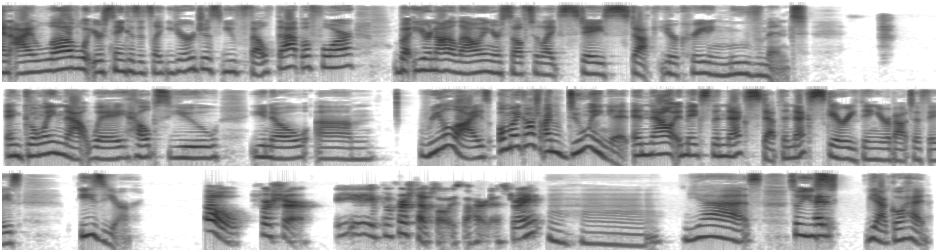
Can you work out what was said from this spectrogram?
And I love what you're saying because it's like you're just, you felt that before but you're not allowing yourself to like stay stuck. You're creating movement. And going that way helps you, you know, um, realize, oh my gosh, I'm doing it. And now it makes the next step, the next scary thing you're about to face easier. Oh, for sure. The first step's always the hardest, right? Mm-hmm. Yes. So you, and, yeah, go ahead.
